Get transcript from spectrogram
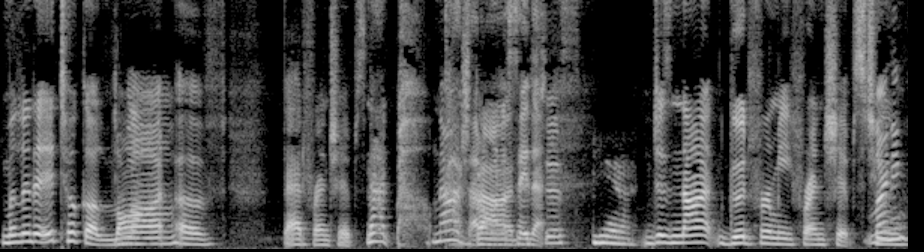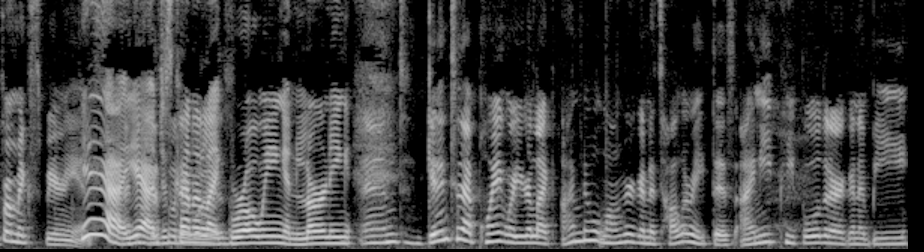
Melinda, it took a lot Long. of bad friendships. Not, Not gosh, bad. I don't want to say it's that. Just Yeah. just not good for me friendships. To, learning from experience. Yeah, I yeah, just kind of like growing and learning. and getting to that point where you're like, I'm no longer gonna tolerate this. I need people that are gonna be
